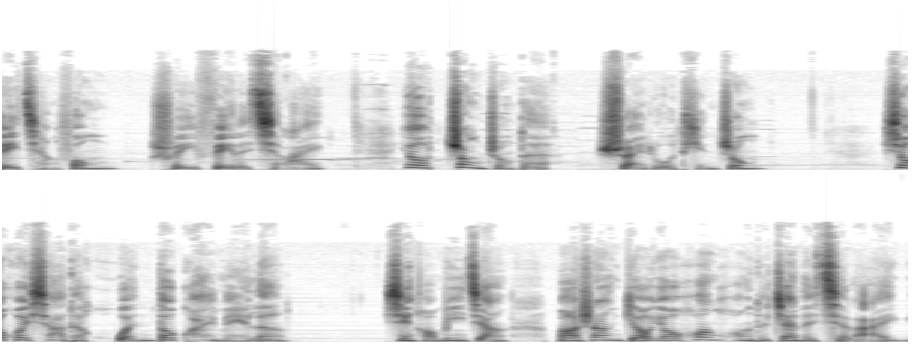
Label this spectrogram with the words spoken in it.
被强风吹飞了起来，又重重的摔落田中。秀慧吓得魂都快没了。幸好蜜酱马上摇摇晃晃地站了起来。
